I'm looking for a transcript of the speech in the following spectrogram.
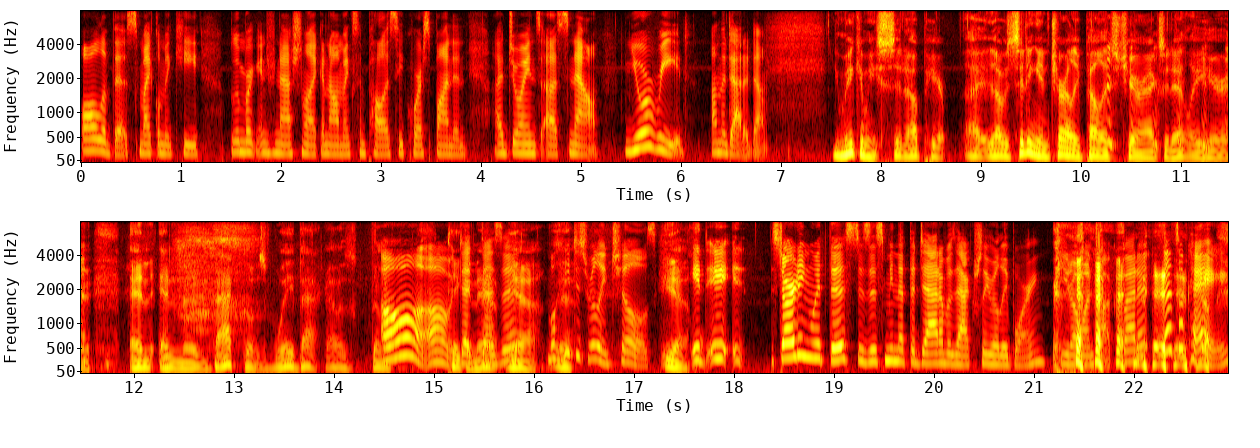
all of this. Michael McKee, Bloomberg International Economics and Policy Correspondent, uh, joins us now. Your read on the data dump. You're making me sit up here. I, I was sitting in Charlie Pellet's chair accidentally here, and and the back goes way back. I was oh oh d- does it? Yeah. Well, yeah. he just really chills. Yeah. It, it, it starting with this, does this mean that the data was actually really boring? You don't want to talk about it? That's okay.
